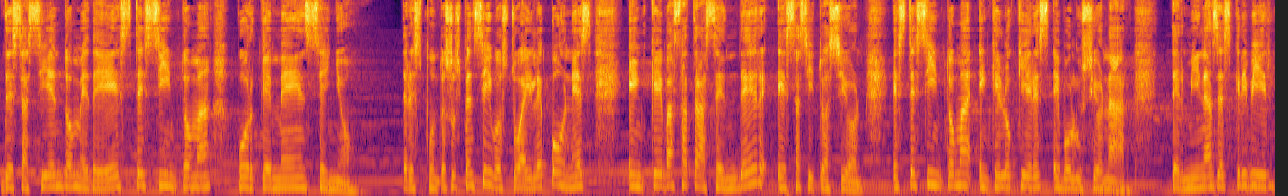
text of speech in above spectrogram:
deshaciéndome de este síntoma porque me enseñó. Tres puntos suspensivos, tú ahí le pones en qué vas a trascender esa situación, este síntoma en qué lo quieres evolucionar terminas de escribir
